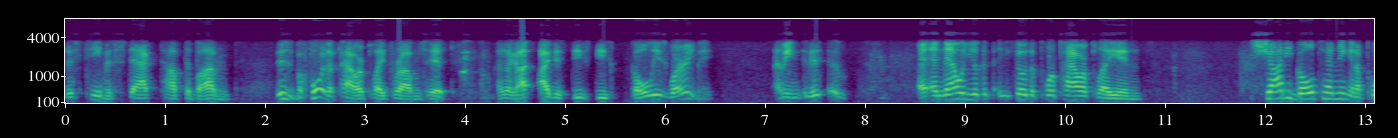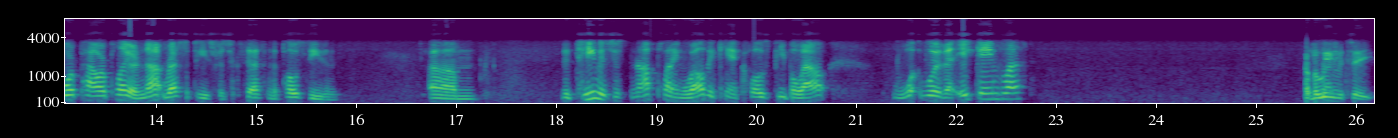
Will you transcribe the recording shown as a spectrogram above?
this team is stacked top to bottom. This is before the power play problems hit. I was like, I, I just these these goalies worry me. I mean, uh, and now when you look at you throw the poor power play in, shoddy goaltending and a poor power play are not recipes for success in the postseason. Um, the team is just not playing well. They can't close people out. What were there eight games left? I believe it's eight.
